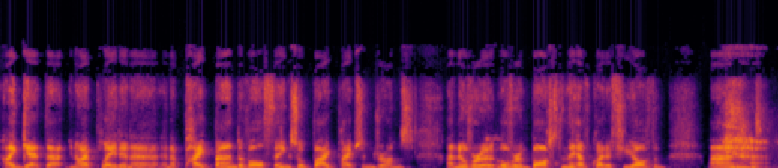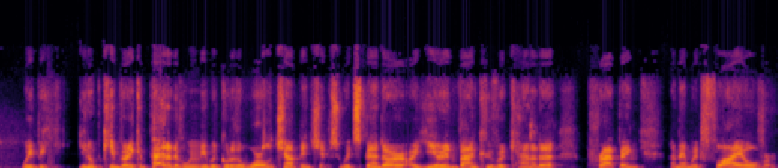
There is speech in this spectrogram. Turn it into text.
I get that. You know, I played in a in a pipe band of all things, so bagpipes and drums. And over over in Boston, they have quite a few of them. And yeah we be, you know became very competitive. We would go to the world championships. We'd spend our, our year in vancouver canada prepping and then we'd fly over.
